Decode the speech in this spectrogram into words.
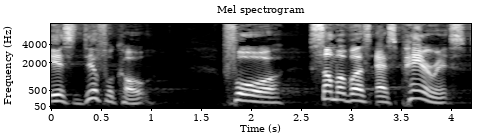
it's difficult for some of us as parents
